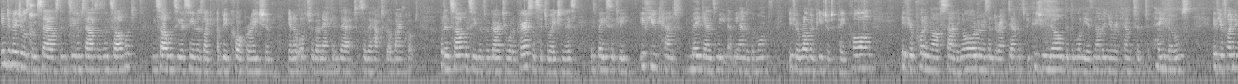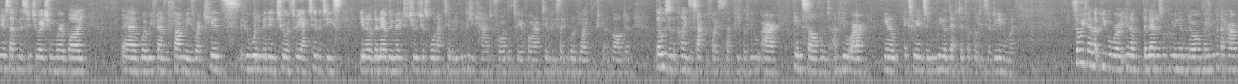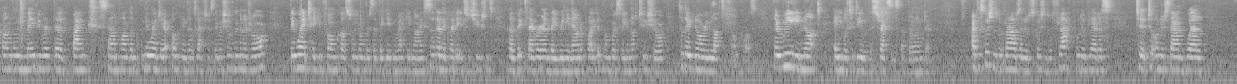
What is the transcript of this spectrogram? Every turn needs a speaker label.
Speaker 1: individuals themselves didn't see themselves as insolvent. Insolvency is seen as like a big corporation, you know, up to their neck in debt, so they have to go bankrupt. But insolvency, with regard to what a personal situation is, is basically if you can't make ends meet at the end of the month, if you're robbing Peter to pay Paul, if you're putting off standing orders and direct debits because you know that the money is not in your account to, to pay those, if you're finding yourself in a situation whereby uh, where we found with families where kids who would have been in two or three activities, you know, they're now being made to choose just one activity because you can't afford the three or four activities that you would have liked them to get involved in. Those are the kinds of sacrifices that people who are insolvent and who are, you know, experiencing real debt difficulties are dealing with. So we found that people were, you know, the letters were coming in the door, maybe with a harp on them, maybe with the bank stamp on them, they weren't opening those letters, they were shoving them in a drawer. They weren't taking phone calls from numbers that they didn't recognise. So then the credit institutions got a bit clever and they ring you now on a private number so you're not too sure. So they're ignoring lots of phone calls. They're really not able to deal with the stresses that they're under. Our discussions with MABS and our discussions with FLAC would have led us to, to understand well,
